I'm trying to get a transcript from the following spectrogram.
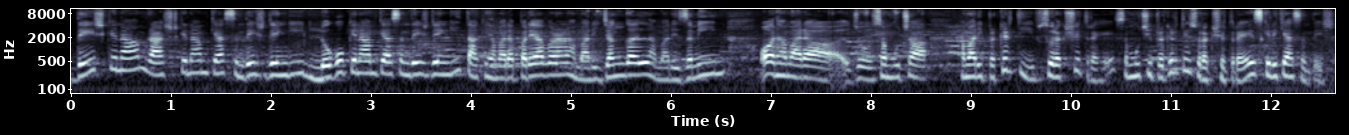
देश के नाम, राष्ट्र के नाम क्या संदेश देंगी? लोगों के नाम क्या संदेश देंगी? ताकि हमारा पर्यावरण, हमारी जंगल, हमारी ज़मीन और हमारा जो समूचा हमारी प्रकृति सुरक्षित रहे समूची प्रकृति सुरक्षित रहे इसके लिए क्या संदेश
